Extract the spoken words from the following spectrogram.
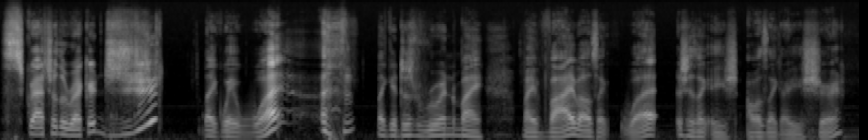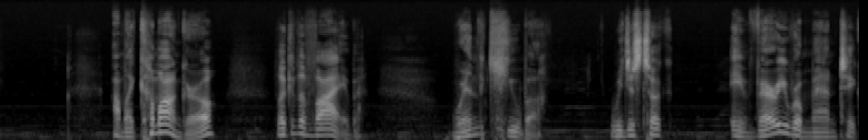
scratch of the record. Like, wait, what? like it just ruined my my vibe. I was like, what? She's like? I was like, are you sure? I'm like, come on, girl. Look at the vibe. We're in Cuba. We just took a very romantic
